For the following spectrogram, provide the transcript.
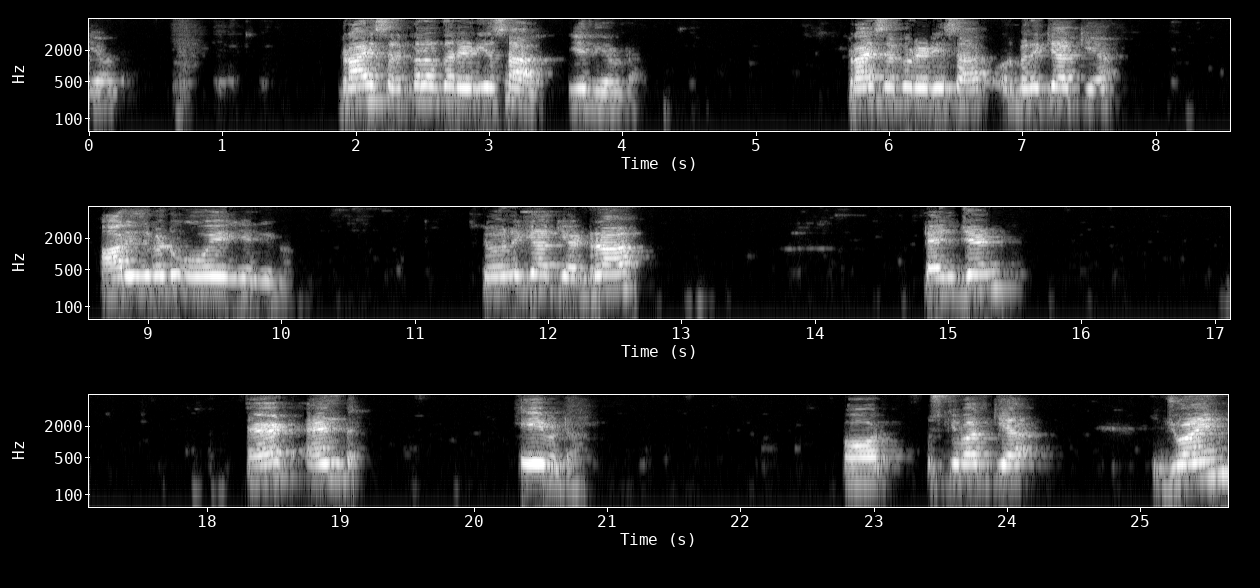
किया draw circle of the radius r ये लिया बेटा ड्रा सर्कल रेडियस आर और मैंने क्या किया? R is equal to O A ये लिखा तो मैंने क्या किया? Draw tangent at end A बेटा। और उसके बाद किया ज्वाइन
